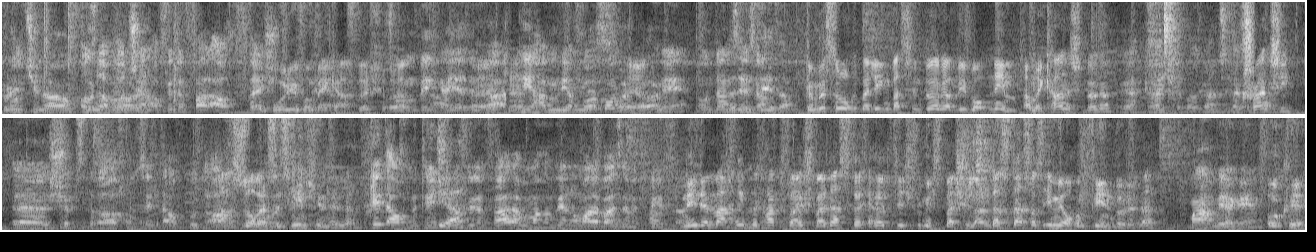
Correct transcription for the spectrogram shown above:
Brötchen auch. Unser Brötchen auf jeden Fall auch frisch. Hol dir vom Bäcker frisch, oder? Vom Bäcker jeden Tag. Hier haben wir Vollkorn. Ja. Nee, und dann ist Sesam. Sesam. Wir müssen noch überlegen, was für einen Burger wir überhaupt nehmen. Amerikanische Burger? Ja, Crunchy Burger. Crunchy? Äh, Chips drauf und sieht auch gut aus. Ach so, aber das ist Hähnchen denn, ne? Geht auch mit Hähnchen Ja. auf jeden Fall, aber machen wir normalerweise mit Beef. Nee, dann mache ich mit Hackfleisch, weil das hört sich für mich special an. Das ist das, was ihr mir auch empfehlen würdet, ne? Machen wir gern. Okay.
